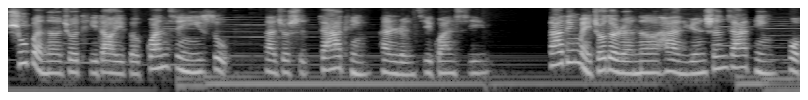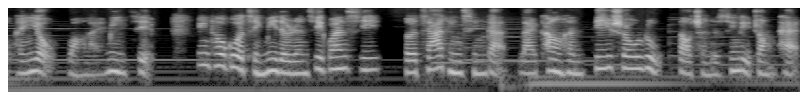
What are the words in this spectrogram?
书本呢就提到一个关键因素，那就是家庭和人际关系。拉丁美洲的人呢和原生家庭或朋友往来密切，并透过紧密的人际关系和家庭情感来抗衡低收入造成的心理状态。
